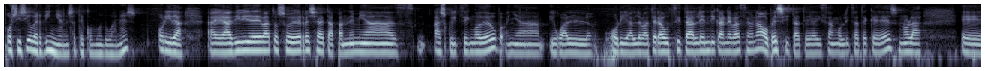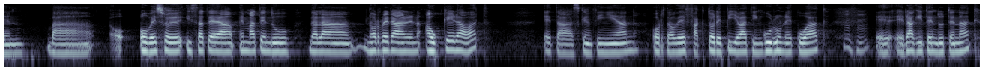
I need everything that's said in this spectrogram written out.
posizio berdinan esateko moduan, ez? Hori da, adibide bat oso erresa eta pandemiaz asko itzengo dugu, baina igual hori alde batera utzita lehendikan ebazeona, obesitatea izango litzateke ez, nola, en, ba, obeso izatea ematen du dala norberaren aukera bat, eta azken finean hor daude faktore pila bat ingurunekoak e, eragiten dutenak,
